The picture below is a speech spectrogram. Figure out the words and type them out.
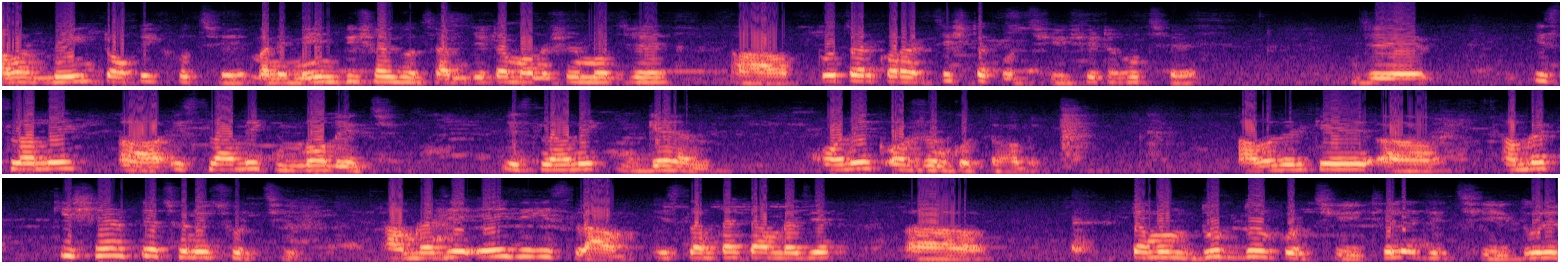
আমার মেইন টপিক হচ্ছে মানে মেইন বিষয় হচ্ছে, আমি যেটা মানুষের মধ্যে প্রচার করার চেষ্টা করছি সেটা হচ্ছে যে ইসলামিক ইসলামিক নলেজ ইসলামিক জ্ঞান অনেক অর্জন করতে হবে। আমাদেরকে আমরা কিসের পেছনে ছুটছি? আমরা যে এই যে ইসলাম, ইসলামটাকে আমরা যে কেমন দূর দূর করছি, ঠেলে দিচ্ছি, দূরে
